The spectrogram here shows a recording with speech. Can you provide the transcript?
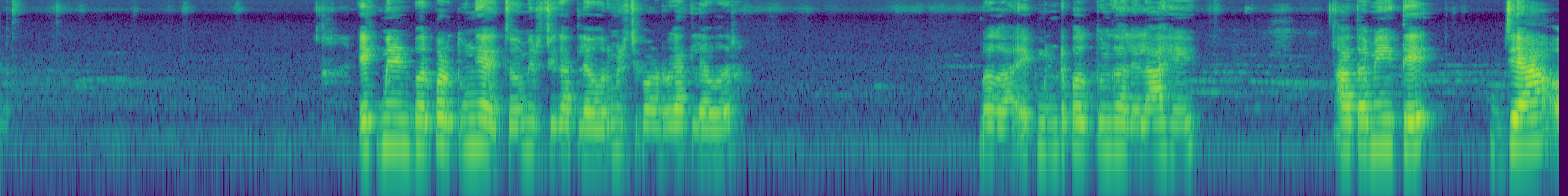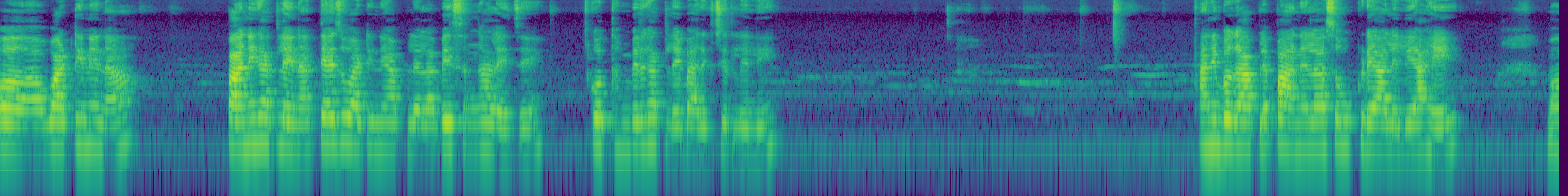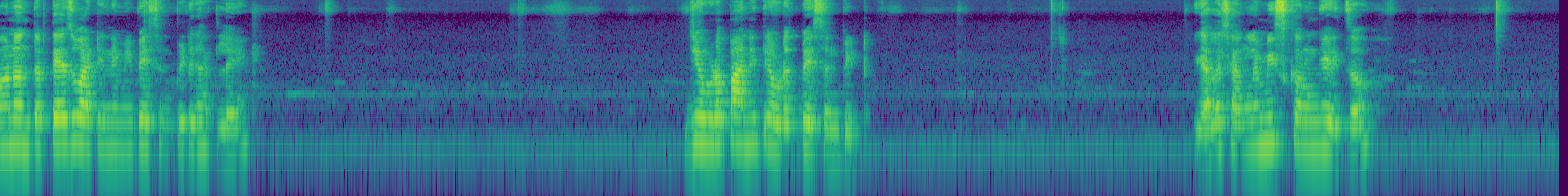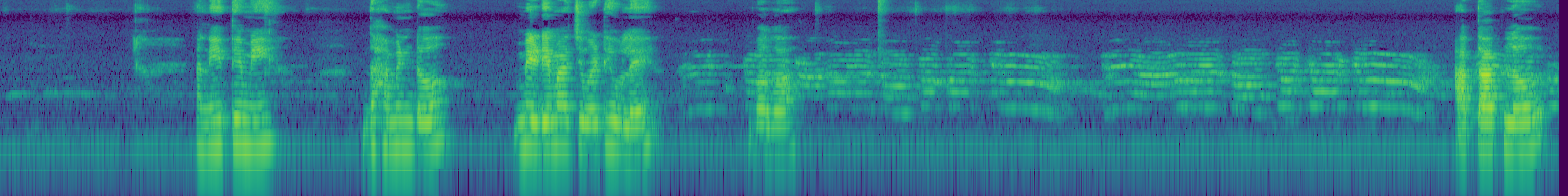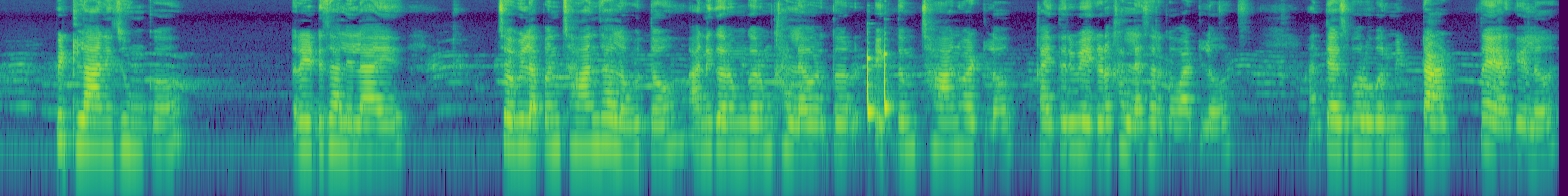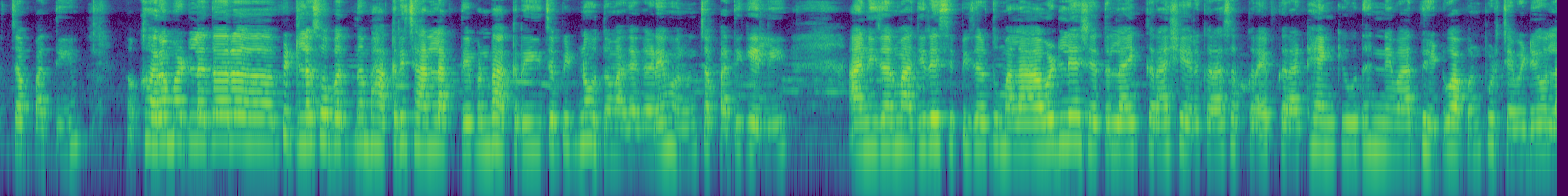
एक मिनिटभर परतून घ्यायचं मिरची घातल्यावर मिरची पावडर घातल्यावर. बघा एक मिनिट परतून झालेला आहे. आता मी इथे ज्या वाटीने ना पाणी घातलंय ना त्याच वाटीने आपल्याला बेसन घालायचंय. कोथिंबीर घातलंय बारीक चिरलेली. आणि बघा आपल्या पाण्याला असं उकडे आलेली आहे. मग नंतर त्याच वाटीने मी बेसन पीठ घातलंय. जेवढं पाणी तेवढंच बेसन पीठ. याला चांगलं मिक्स करून घ्यायचं. आणि इथे मी दहा मिनटं मेडियम आचेवर ठेवलंय. बघा. आता आपलं पिठलं आणि झुंक रेडी झालेलं आहे. चवीला पण छान झालं होतं आणि गरम गरम खाल्ल्यावर तर एकदम छान वाटलं. काहीतरी वेगळं खाल्ल्यासारखं वाटलं. आणि त्याचबरोबर मी ताट तयार केलं चपाती. खरं म्हटलं तर पिठल्यासोबतनं भाकरी छान लागते पण भाकरीचं पीठ नव्हतं माझ्याकडे म्हणून चपाती केली. आणि जर माझी रेसिपी जर तुम्हाला आवडली असेल तर लाईक करा शेअर करा सबस्क्राईब करा. थँक्यू धन्यवाद. भेटू आपण पुढच्या व्हिडिओला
